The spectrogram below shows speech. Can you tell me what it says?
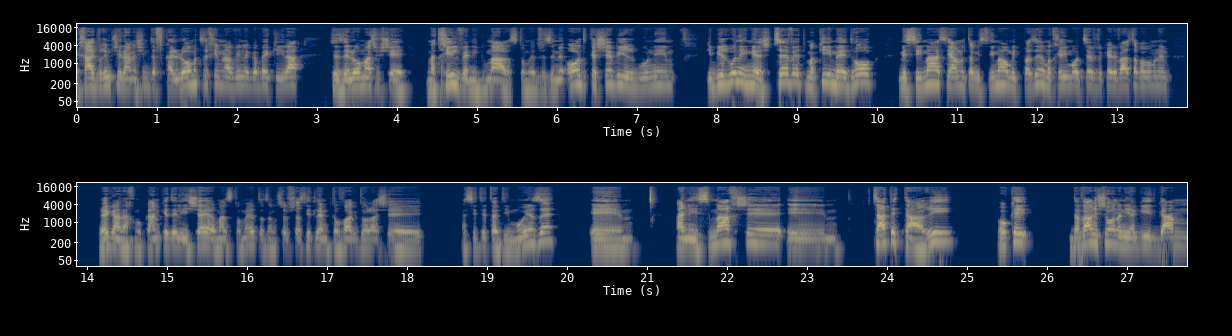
אחד הדברים שלאנשים דווקא לא מצליחים להבין לגבי קהילה, שזה לא משהו שמתחיל ונגמר, זאת אומרת, וזה מאוד קשה בארגונים, כי בארגונים יש צוות, מקים אד הוק, משימה, סיימנו את המשימה, הוא מתפזר, מתחילים עוד צוות וכאלה, ואז אתה בא ואומרים, רגע, אנחנו כאן כדי להישאר, מה זאת אומרת? אז אני חושב שעשית להם טובה גדולה שעשית את הדימוי הזה. אמ, אני אשמח שקצת אמ, תתארי, אוקיי, דבר ראשון אני אגיד, גם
